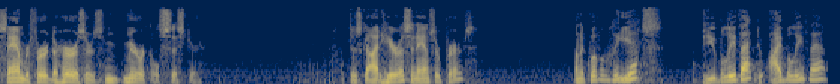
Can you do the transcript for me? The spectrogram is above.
Sam referred to her as his miracle sister. Does God hear us and answer prayers? Unequivocally, yes. Do you believe that? Do I believe that?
